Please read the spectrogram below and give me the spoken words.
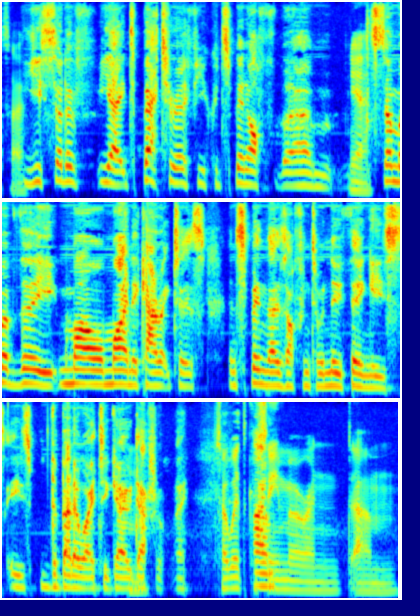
So you sort of yeah, it's better if you could spin off um, Yeah. some of the more minor characters and spin those off into a new thing. Is is the better way to Mm. go? Definitely. so with Um, and um,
